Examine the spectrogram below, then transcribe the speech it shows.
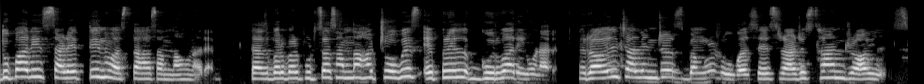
दुपारी साडेतीन वाजता हा सामना होणार आहे. त्याचबरोबर पुढचा सामना हा चोवीस एप्रिल गुरुवारी होणार आहे. Royal Challengers Bengaluru versus Rajasthan Royals.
